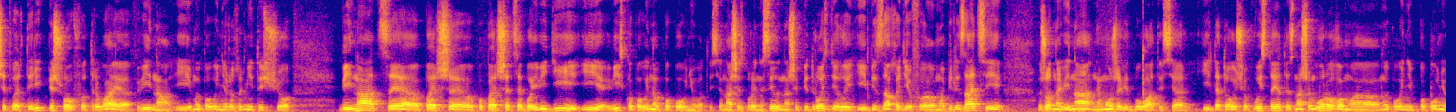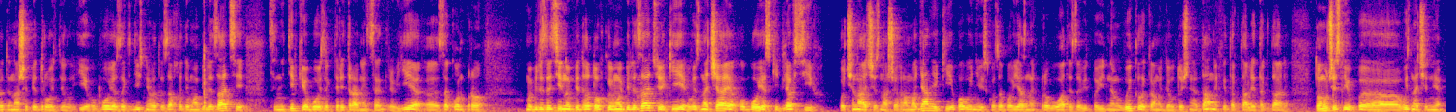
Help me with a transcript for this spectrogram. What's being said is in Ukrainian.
четвертий рік пішов, триває війна, і ми повинні розуміти, що війна це перше, по-перше, це бойові дії, і військо повинно поповнюватися. Наші збройні сили, наші підрозділи, і без заходів е, мобілізації. Жодна війна не може відбуватися. І для того, щоб вистояти з нашим ворогом, е, ми повинні поповнювати наші підрозділи. І обов'язок здійснювати заходи мобілізації це не тільки обов'язок територіальних центрів. Є е, закон про мобілізаційну підготовку і мобілізацію, який визначає обов'язки для всіх. Починаючи з наших громадян, які повинні військовозобов'язаних перебувати за відповідними викликами для уточнення даних і так далі. І так далі. В тому числі е, визначені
